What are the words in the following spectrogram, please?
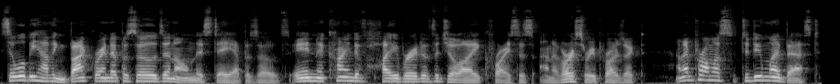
So we'll be having background episodes and on this day episodes in a kind of hybrid of the July Crisis Anniversary project, and I promise to do my best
